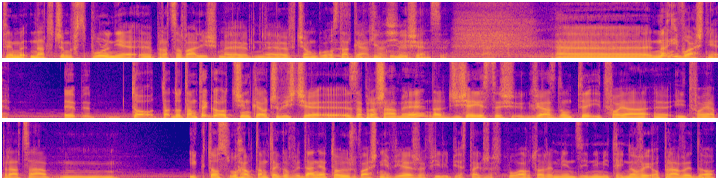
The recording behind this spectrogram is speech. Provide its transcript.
tym, nad czym wspólnie e, pracowaliśmy e, w ciągu ostatnich Zgadza kilku się. miesięcy. Tak. E, no i właśnie. To, to, do tamtego odcinka oczywiście zapraszamy. No, dzisiaj jesteś gwiazdą, ty i twoja, i twoja praca. I kto słuchał tamtego wydania, to już właśnie wie, że Filip jest także współautorem między innymi tej nowej oprawy do,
